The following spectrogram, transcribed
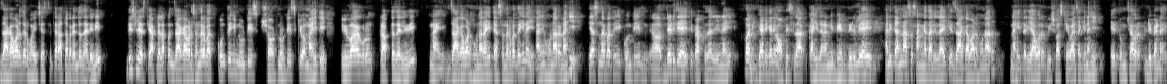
जागावाढ जर व्हायची असती तर आतापर्यंत झालेली दिसली असती आपल्याला पण जागावाढ संदर्भात कोणतीही नोटीस शॉर्ट नोटीस किंवा माहिती विभागाकडून प्राप्त झालेली नाही. जागावाढ होणार आहे त्या संदर्भातही नाही आणि होणार नाही या संदर्भातही कोणतीही अपडेट जी आहे ती प्राप्त झालेली नाही. पण या ठिकाणी ऑफिसला काही जणांनी भेट दिलेली आहे आणि त्यांना असं सांगण्यात आलेलं आहे की जागावाढ होणार नाही. तर यावर विश्वास ठेवायचा की नाही हे तुमच्यावर डिपेंड आहे.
